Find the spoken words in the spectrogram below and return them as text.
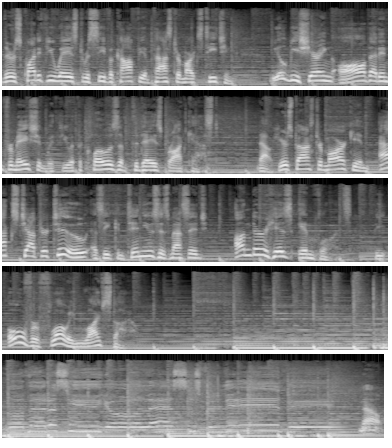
there's quite a few ways to receive a copy of Pastor Mark's teaching. We'll be sharing all that information with you at the close of today's broadcast. Now, here's Pastor Mark in Acts chapter 2 as he continues his message, Under His Influence, the Overflowing Lifestyle. Now,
